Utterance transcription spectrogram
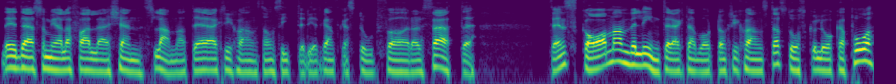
Det är det som i alla fall är känslan, att det är Kristianstad som sitter i ett ganska stort förarsäte. Sen ska man väl inte räkna bort om Kristianstad då skulle åka på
